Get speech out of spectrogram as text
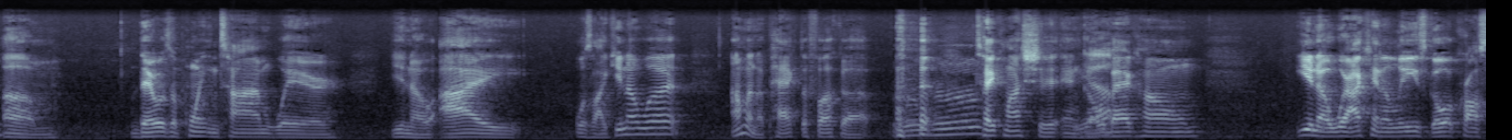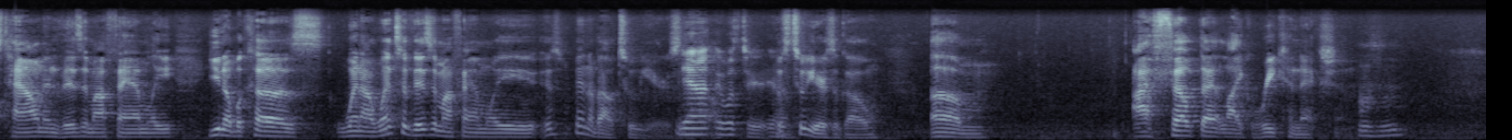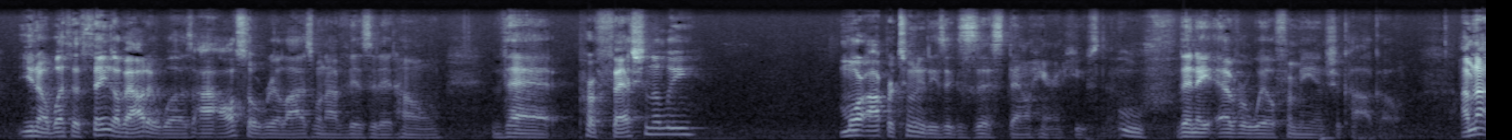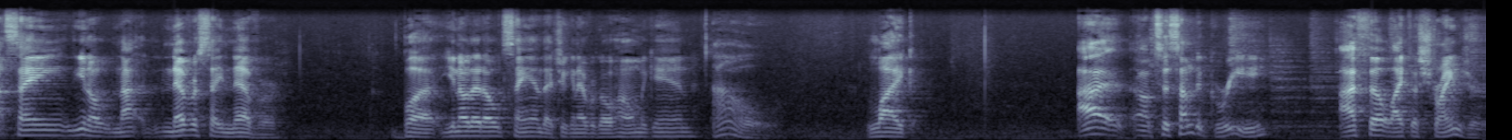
Um, there was a point in time where, you know, I was like, you know what? I'm gonna pack the fuck up, take my shit, and go back home. You know, where I can at least go across town and visit my family. You know, because when I went to visit my family, it's been about two years. Yeah, now. it was too. Yeah. It was two years ago. Um, I felt that like reconnection. You know, but the thing about it was, I also realized when I visited home that professionally, more opportunities exist down here in Houston than they ever will for me in Chicago. I'm not saying, you know, not never say never, but you know that old saying that you can never go home again oh, like I uh, to some degree I felt like a stranger.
